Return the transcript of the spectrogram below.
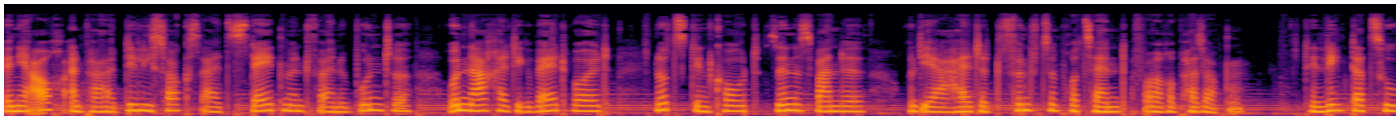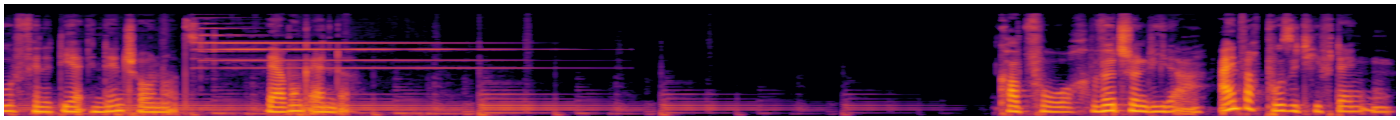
Wenn ihr auch ein paar Dilly Socks als Statement für eine bunte und nachhaltige Welt wollt, nutzt den Code Sinneswandel und ihr erhaltet 15% auf eure paar Socken. Den Link dazu findet ihr in den Show Notes. Werbung Ende. Kopf hoch, wird schon wieder. Einfach positiv denken.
